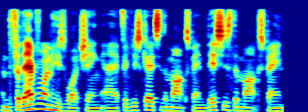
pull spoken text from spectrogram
And for everyone who's watching, uh, if I just go to the marks pane, this is the marks pane.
